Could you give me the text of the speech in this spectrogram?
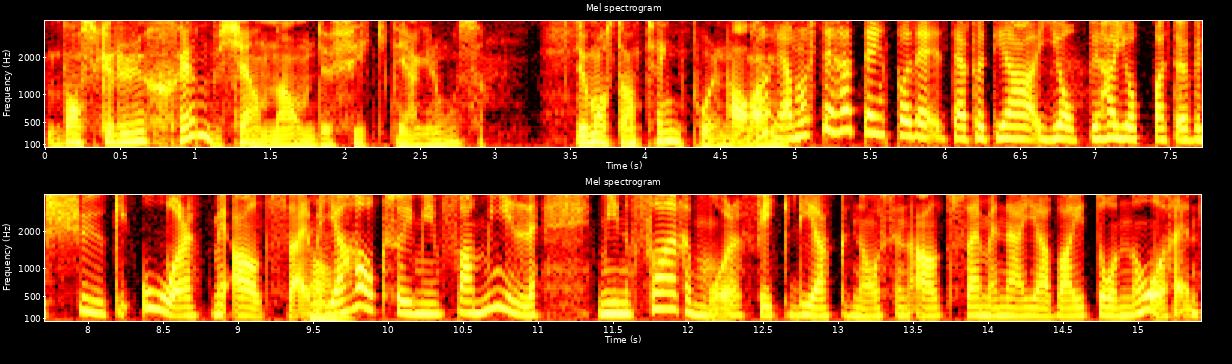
Vad skulle du själv känna om du fick diagnosen? Du måste ha tänkt på det någon Ja, gång. jag måste ha tänkt på det därför att jag, jobb, jag har jobbat över 20 år med Alzheimer. Ja. Jag har också i min familj, min farmor fick diagnosen Alzheimer när jag var i tonåren.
